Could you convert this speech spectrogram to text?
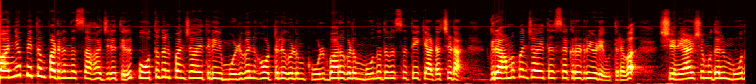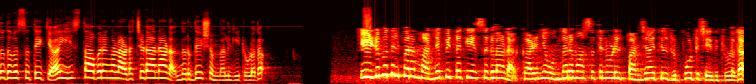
മഞ്ഞപ്പിത്തം പടരുന്ന സാഹചര്യത്തിൽ പോത്തുകൽ പഞ്ചായത്തിലെ മുഴുവൻ ഹോട്ടലുകളും കൂൾബാറുകളും മൂന്ന് ദിവസത്തേക്ക് അടച്ചിടാൻ ഗ്രാമപഞ്ചായത്ത് സെക്രട്ടറിയുടെ ഉത്തരവ്. ശനിയാഴ്ച മുതൽ മൂന്ന് ദിവസത്തേക്ക് ഈ സ്ഥാപനങ്ങൾ അടച്ചിടാനാണ് നിർദ്ദേശം നൽകിയിട്ടുള്ളത്. എഴുപതിൽ പരം മഞ്ഞപ്പിത്ത കേസുകളാണ് കഴിഞ്ഞ ഒന്നര മാസത്തിനുള്ളിൽ പഞ്ചായത്തിൽ റിപ്പോർട്ട് ചെയ്തിട്ടുള്ളത്.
